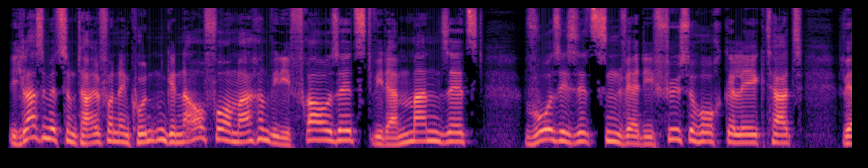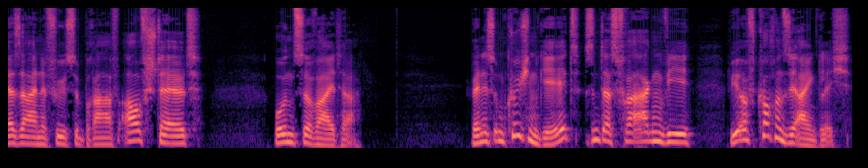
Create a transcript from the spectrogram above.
Ich lasse mir zum Teil von den Kunden genau vormachen, wie die Frau sitzt, wie der Mann sitzt, wo sie sitzen, wer die Füße hochgelegt hat, wer seine Füße brav aufstellt und so weiter. Wenn es um Küchen geht, sind das Fragen wie wie oft kochen Sie eigentlich?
